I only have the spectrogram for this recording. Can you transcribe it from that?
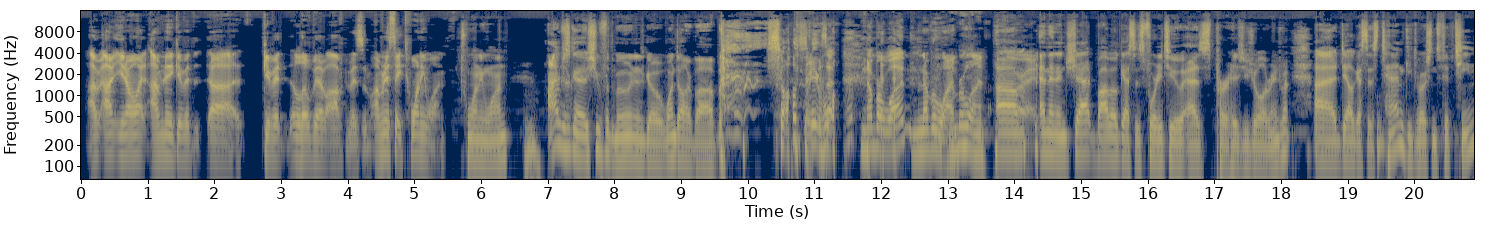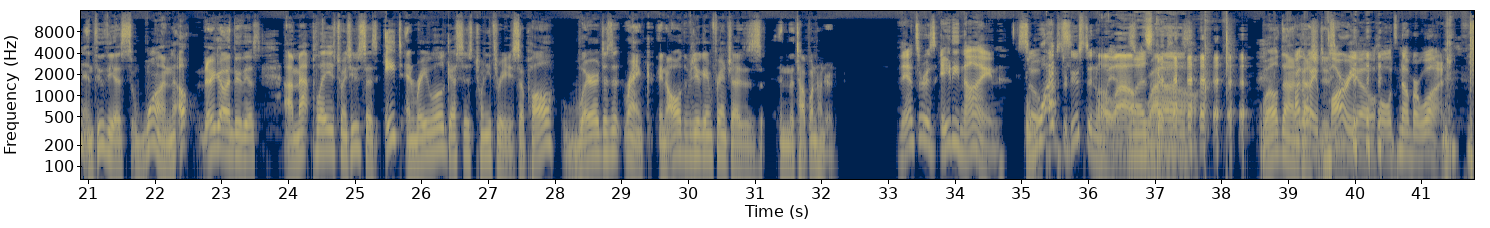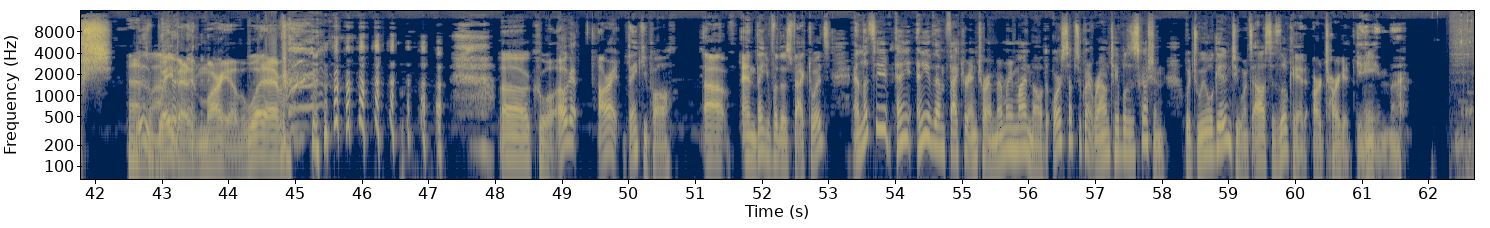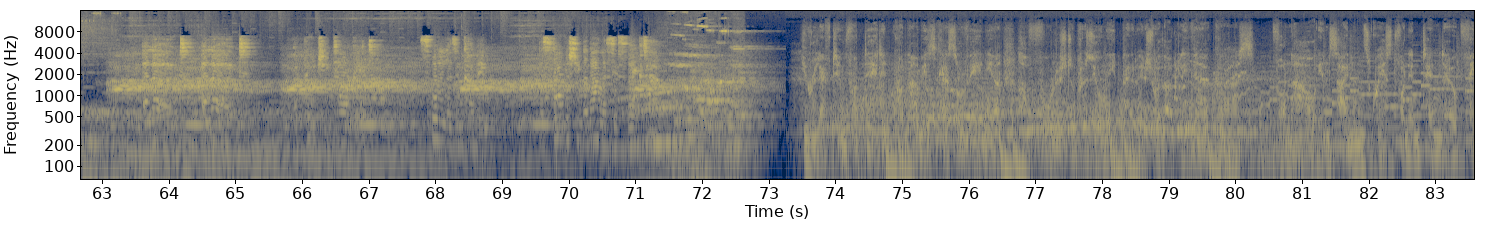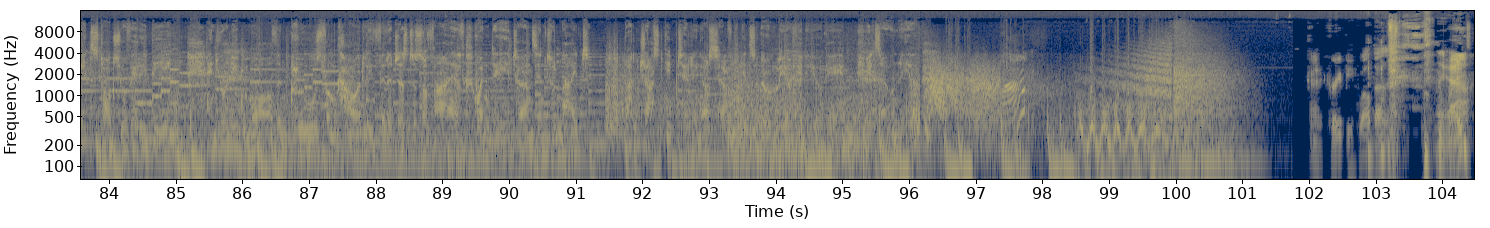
I'm, I, you know what? I'm gonna give it, uh, give it a little bit of optimism. I'm gonna say 21. 21. Hmm. I'm just going to shoot for the moon and go $1 Bob. so I'll say Wait, is that number one? number one. Number one. Um, right. And then in chat, Bobo guesses 42 as per his usual arrangement. Uh, Dale guesses 10, Geek Devotions 15, Enthusiasts 1. Oh, there you go, Enthusiast. Uh, Matt Plays 22 says 8, and Ray Will guesses 23. So, Paul, where does it rank in all the video game franchises in the top 100? The answer is 89. So What? Pastor Dustin Oh wins. wow! Let's Wow. go. Well done, By the Pastor way, Deucin. Mario holds number one. This is Wow. way better than Mario, but whatever. oh, cool. Okay. All right. Thank you, Paul. Uh, and thank you for those factoids. And let's see if any, any of them factor into our memory mind meld or subsequent roundtable discussion, which we will get into once Alice has located our target game. Spoilers incoming. Establishing analysis vector. You left him for dead in Konami's Castlevania. How foolish to presume he'd perish without leaving a curse. For now, in Simon's quest for Nintendo, fate stalks your very being, and you'll need more than clues from cowardly villagers to survive when day turns into night. But just keep telling yourself it's only a video game. It's only a kind of creepy. Well done. yeah.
